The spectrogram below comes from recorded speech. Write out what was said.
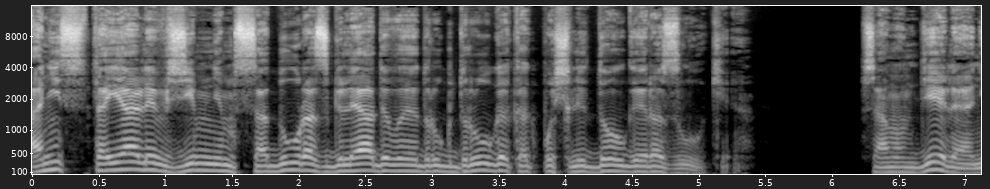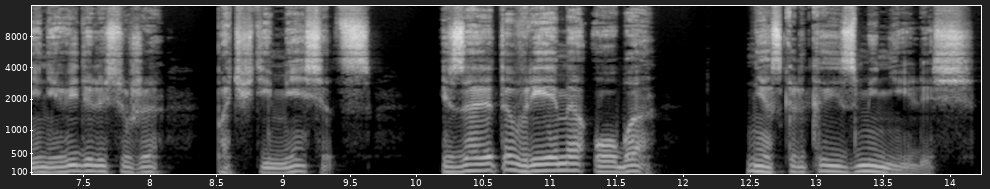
Они стояли в зимнем саду, разглядывая друг друга, как после долгой разлуки. В самом деле они не виделись уже почти месяц, и за это время оба несколько изменились.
